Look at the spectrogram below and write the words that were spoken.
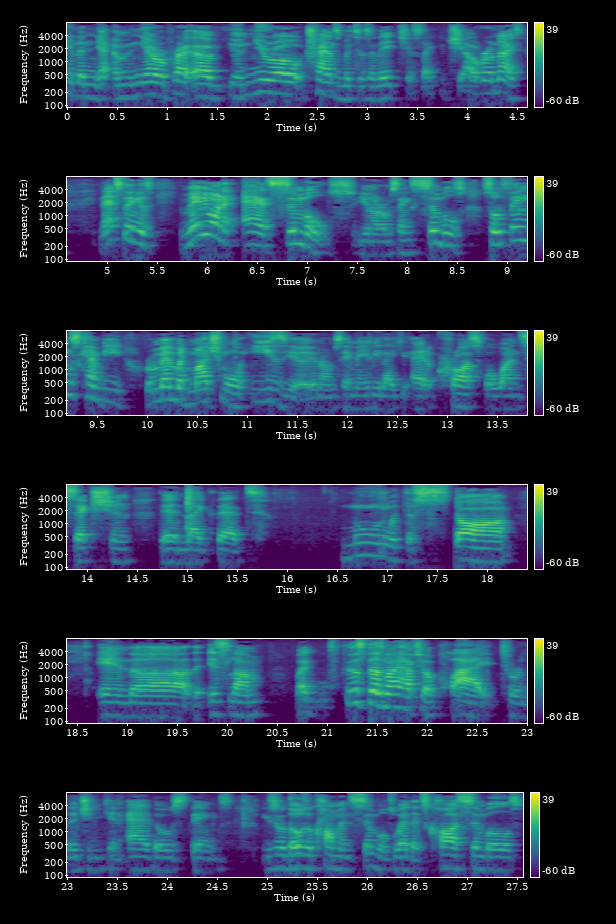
in the um, neuro, uh, your neurotransmitters and they just like gel real nice Next thing is maybe you want to add symbols, you know what I'm saying? Symbols so things can be remembered much more easier, you know what I'm saying? Maybe like you add a cross for one section, then like that moon with the star in the, the Islam. But this does not have to apply to religion. You can add those things because those are common symbols, whether it's cross symbols,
